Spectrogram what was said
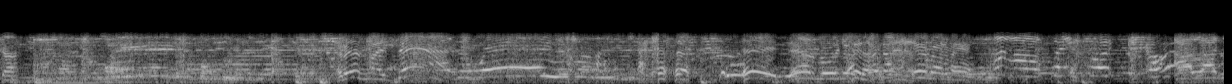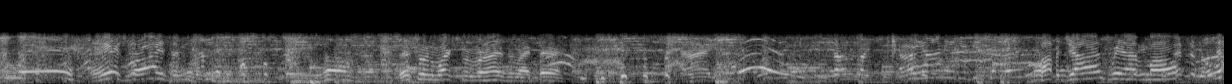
There's And there's my dad. hey, Dad, really knows how to dance. camera out of my hand. Uh-oh, Facebook. I like the way. And here's Verizon. this one works for Verizon right there. Nice. Sounded like Chicago. Papa John's, we have them all. That's a road.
